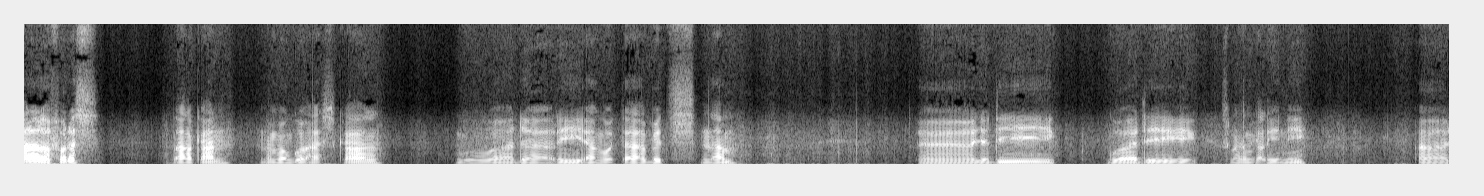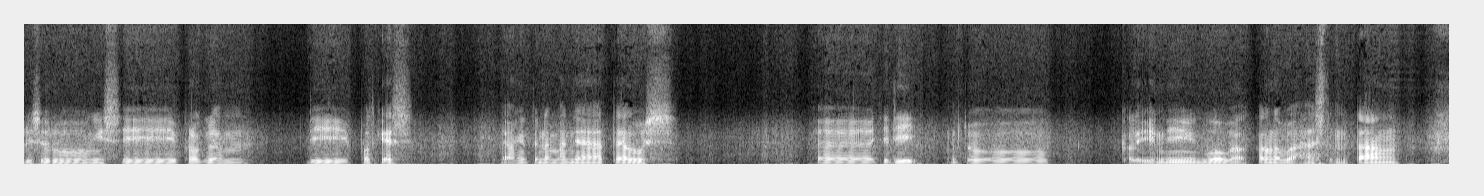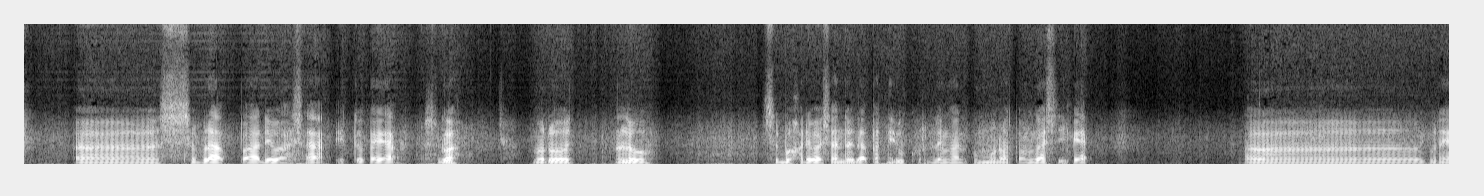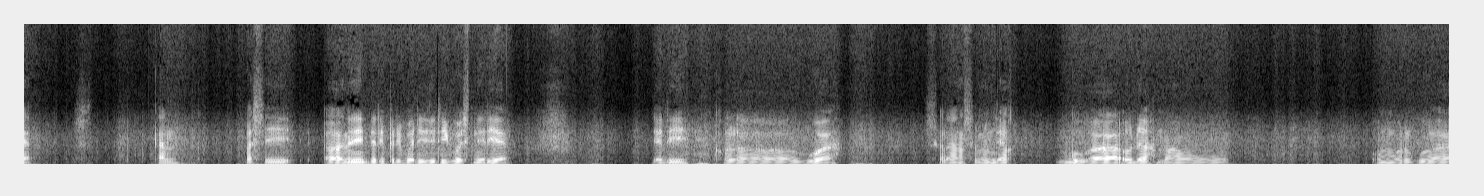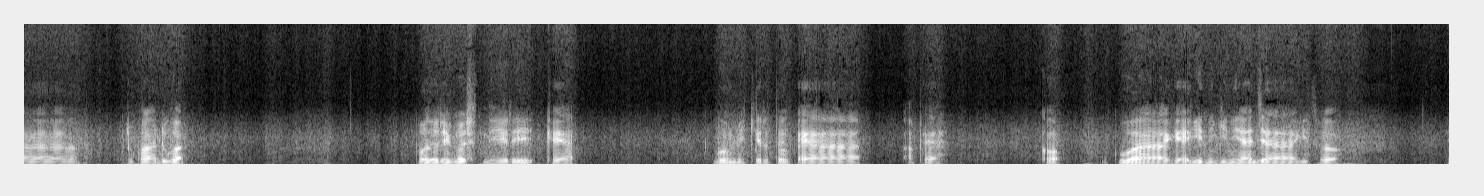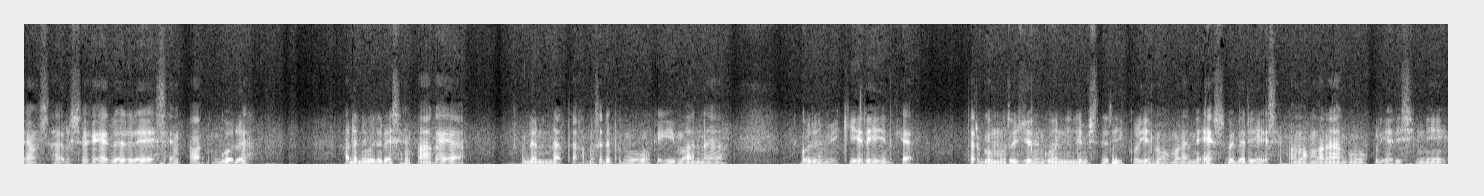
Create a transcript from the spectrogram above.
Halo lovers, kenalkan nama gue Askal. Gue dari anggota batch 6 eh Jadi gue di kesempatan kali ini eh, Disuruh ngisi program di podcast Yang itu namanya Telus. Eh, Jadi untuk kali ini gue bakal ngebahas tentang uh, seberapa dewasa itu kayak gue menurut lu sebuah kedewasaan tuh dapat diukur dengan umur atau enggak sih? Kayak uh, gimana ya? Kan pasti uh, ini dari pribadi diri gue sendiri ya. Jadi kalau gue sekarang semenjak gue udah mau umur gue kepala dua kalau dari gue sendiri kayak gue mikir tuh kayak apa ya kok gue kayak gini-gini aja gitu loh. Yang seharusnya kayak dari, dari SMA gue udah ada nih gue dari SMA kayak udah nata masa depan gue mau kayak gimana? Gue udah mikirin kayak ntar gue mau tujuan gue nih habis dari kuliah mau ke mana nih? Eh gue dari SMA mau ke mana? Gue mau kuliah di sini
